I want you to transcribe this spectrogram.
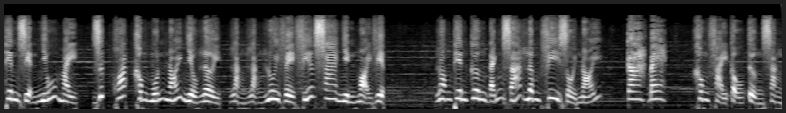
Thiên diện nhíu mày, dứt khoát không muốn nói nhiều lời, lặng lặng lui về phía xa nhìn mọi việc. Long Thiên Cương đánh giá Lâm Phi rồi nói, ca be, không phải cậu tưởng rằng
